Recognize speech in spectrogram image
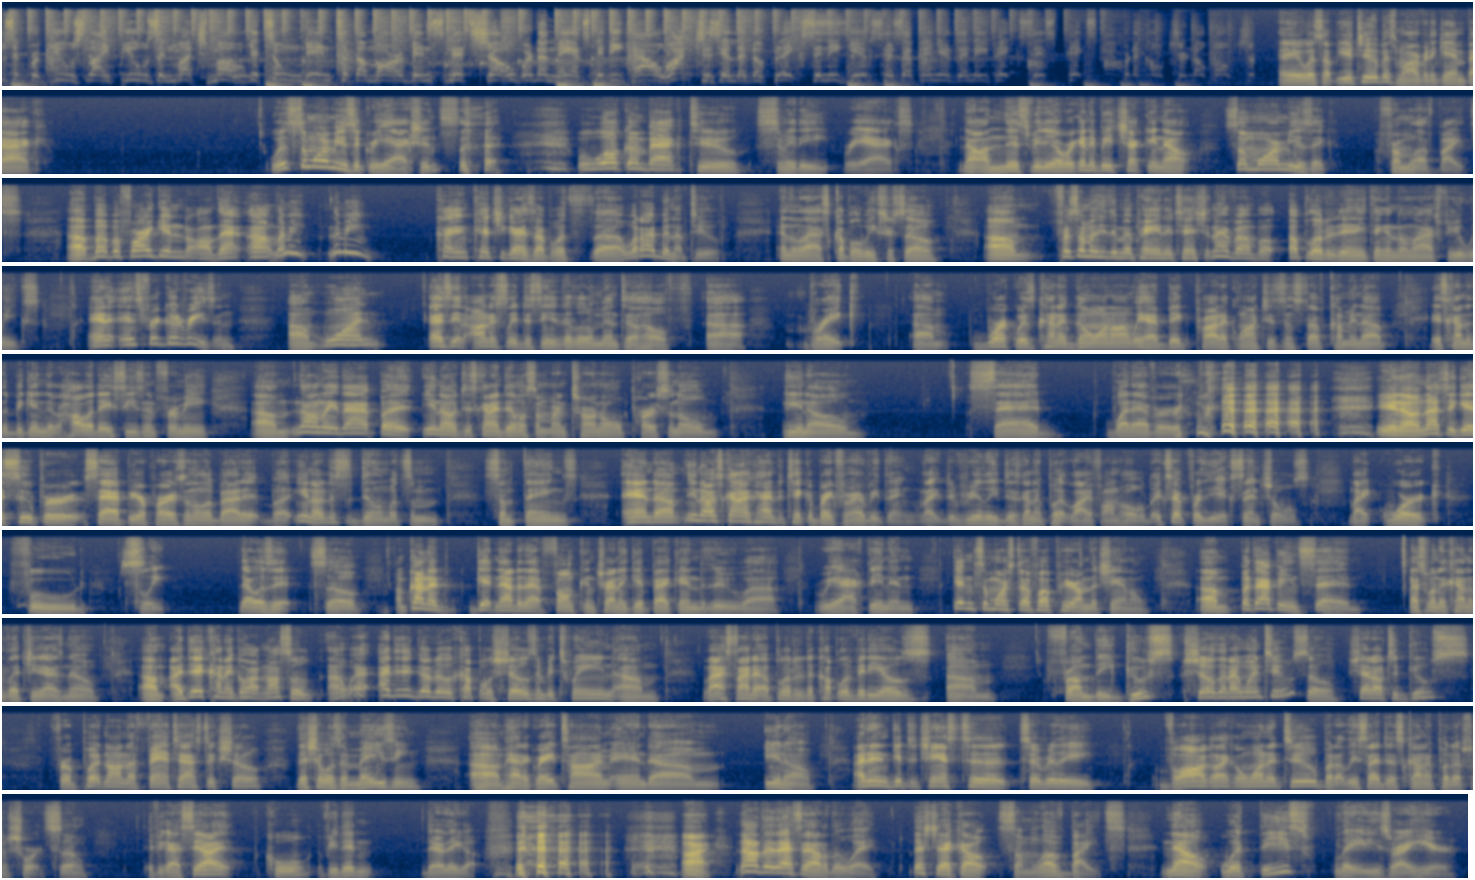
music reviews, life views, and much more. You're tuned in to the Marvin Smith Show, where the man Smitty Cow watches your little flicks and he gives his opinions and he picks his picks for the culture, no vulture. Hey, what's up, YouTube? It's Marvin again, back with some more music reactions. Welcome back to Smitty Reacts. Now, on this video, we're going to be checking out some more music from Love Bites. Uh, but before I get into all that, uh, let me let me kind of catch you guys up with uh, what I've been up to in the last couple of weeks or so. Um, for some of you that have been paying attention, I haven't uploaded anything in the last few weeks, and it's for good reason. Um, one, as in honestly, just needed a little mental health uh, break. Um, work was kind of going on. We had big product launches and stuff coming up. It's kind of the beginning of the holiday season for me. Um, not only that, but you know, just kind of dealing with some internal, personal, you know, sad whatever. you know, not to get super sappy or personal about it, but you know, just dealing with some some things. And um, you know, it's kind of kind of take a break from everything. Like really just gonna put life on hold, except for the essentials like work, food, sleep. That was it. So I'm kind of getting out of that funk and trying to get back into uh, reacting and getting some more stuff up here on the channel. Um, but that being said, I just want to kind of let you guys know. Um, I did kind of go out and also uh, I did go to a couple of shows in between. Um, last night I uploaded a couple of videos um, from the Goose show that I went to. So shout out to Goose for putting on a fantastic show. The show was amazing. Um, had a great time, and um, you know I didn't get the chance to to really vlog like I wanted to, but at least I just kind of put up some shorts. So if you guys see it, cool. If you didn't, there they go. All right, now that that's out of the way, let's check out some love bites. Now, with these ladies right here,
